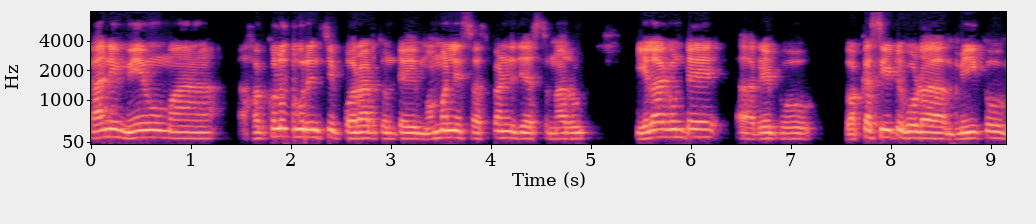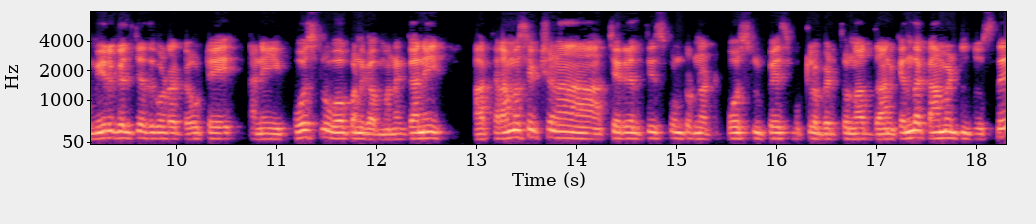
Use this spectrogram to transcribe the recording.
కానీ మేము మా హక్కుల గురించి పోరాడుతుంటే మమ్మల్ని సస్పెండ్ చేస్తున్నారు. ఇలాగుంటే రేపు ఒక్క సీటు కూడా మీకు మీరు గెలిచేది కూడా డౌటే అని పోస్టులు ఓపెన్గా మనకు కానీ ఆ క్రమశిక్షణ చర్యలు తీసుకుంటున్నట్టు పోస్టులు ఫేస్బుక్లో పెడుతున్నారు. దాని కింద కామెంట్లు చూస్తే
